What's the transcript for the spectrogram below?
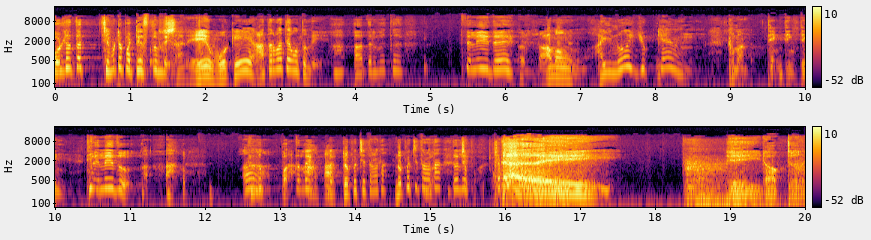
ఒళ్ళంతా చెమట పట్టేస్తుంది. సరే ఓకే. ఆ తర్వాత ఏమవుతుంది? ఆ- తర్వాత తెలియదే. Ramam I know you can come on think think think తెలీదు బద్దలై నొప్పి వచ్చిన తర్వాత నొప్పి వచ్చిన తర్వాత డాక్టర్.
